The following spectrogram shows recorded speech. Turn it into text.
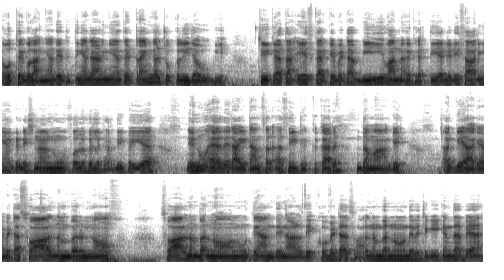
ਉੱਥੇ ਗੁਲਾਈਆਂ ਦੇ ਦਿੱਤੀਆਂ ਜਾਣਗੀਆਂ ਤੇ ਟ੍ਰਾਇੰਗਲ ਚੁੱਕ ਲਈ ਜਾਊਗੀ। ਠੀਕ ਹੈ, ਤਾਂ ਇਸ ਕਰਕੇ ਬੇਟਾ B1 ਆਕ੍ਰਿਤੀ ਹੈ ਜਿਹੜੀ ਸਾਰੀਆਂ ਕੰਡੀਸ਼ਨਾਂ ਨੂੰ ਫੁੱਲਫਿਲ ਕਰਦੀ ਪਈ ਹੈ। ਇਹਨੂੰ ਐਜ਼ ਅ ਰਾਈਟ ਆਨਸਰ ਅਸੀਂ ਟਿਕ ਕਰ ਦਵਾਂਗੇ। ਅੱਗੇ ਆ ਗਿਆ ਬੇਟਾ, ਸਵਾਲ ਨੰਬਰ 9 ਸਵਾਲ ਨੰਬਰ 9 ਨੂੰ ਧਿਆਨ ਦੇ ਨਾਲ ਦੇਖੋ ਬੇਟਾ, ਸਵਾਲ ਨੰਬਰ 9 ਦੇ ਵਿੱਚ ਕੀ ਕਹਿੰਦਾ ਪਿਆ?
